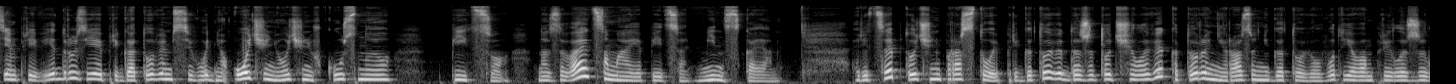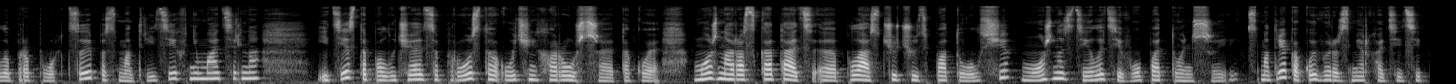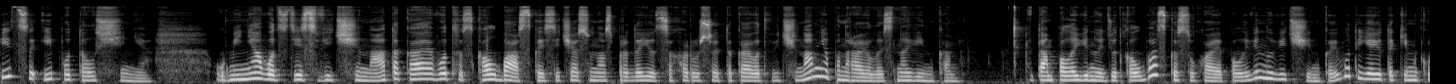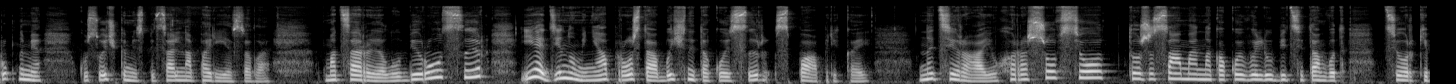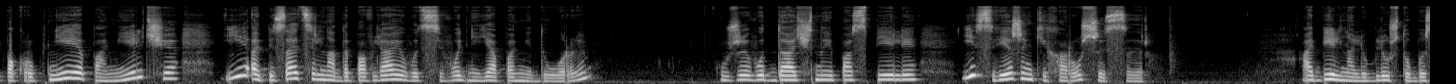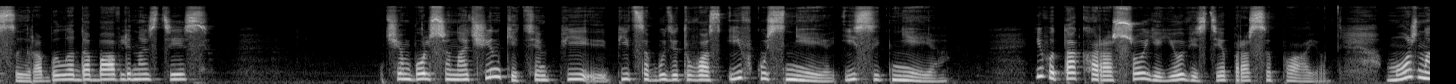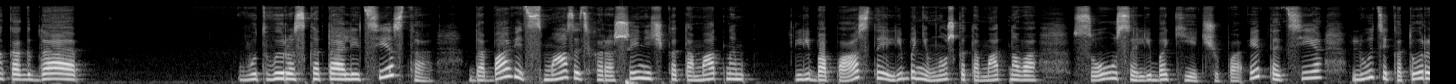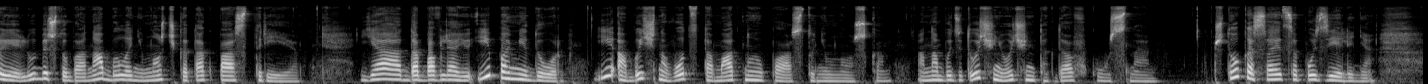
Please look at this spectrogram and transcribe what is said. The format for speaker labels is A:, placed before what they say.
A: Всем привет, друзья! И приготовим сегодня очень-очень вкусную пиццу. Называется моя пицца Минская. Рецепт очень простой. Приготовит даже тот человек, который ни разу не готовил. Вот я вам приложила пропорции, посмотрите их внимательно. И тесто получается просто очень хорошее такое. Можно раскатать э, пласт чуть-чуть потолще, можно сделать его потоньше, смотря какой вы размер хотите пиццы и по толщине. У меня вот здесь ветчина такая вот с колбаской. Сейчас у нас продается хорошая такая вот ветчина, мне понравилась новинка. Там половину идет колбаска сухая, половину ветчинка. И вот я ее такими крупными кусочками специально порезала моцареллу беру сыр и один у меня просто обычный такой сыр с паприкой. Натираю хорошо все, то же самое, на какой вы любите, там вот терки покрупнее, помельче. И обязательно добавляю, вот сегодня я помидоры, уже вот дачные поспели, и свеженький хороший сыр. Обильно люблю, чтобы сыра было добавлено здесь чем больше начинки, тем пи пицца будет у вас и вкуснее, и сытнее. И вот так хорошо ее везде просыпаю. Можно, когда вот вы раскатали тесто, добавить, смазать хорошенечко томатным либо пастой, либо немножко томатного соуса, либо кетчупа. Это те люди, которые любят, чтобы она была немножечко так поострее я добавляю и помидор, и обычно вот томатную пасту немножко. Она будет очень-очень тогда вкусная. Что касается по зелени.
